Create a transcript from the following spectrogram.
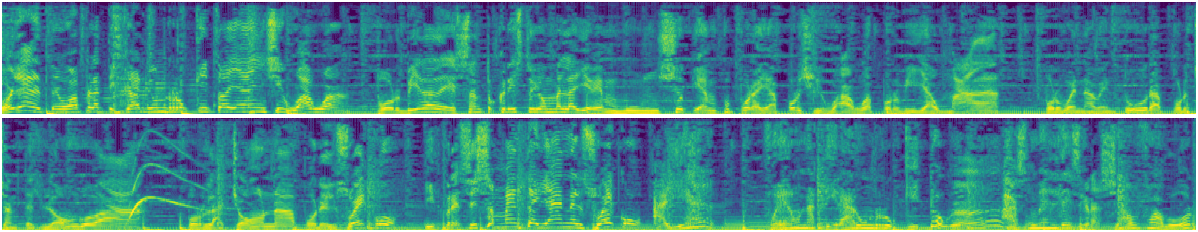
Oye, te voy a platicar de un ruquito allá en Chihuahua. Por vida de Santo Cristo yo me la llevé mucho tiempo por allá, por Chihuahua, por Villahumada, por Buenaventura, por Chanteslongo, ah, por La Chona, por El Sueco. Y precisamente allá en El Sueco, ayer, fueron a tirar un ruquito, güey. Hazme el desgraciado favor.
